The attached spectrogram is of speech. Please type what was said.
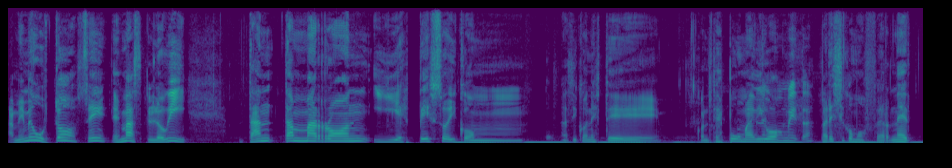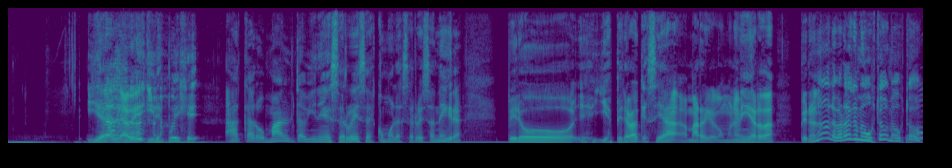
A mí me gustó, sí. Es más, lo vi tan, tan marrón y espeso y con... Así con este... Con esta espuma, La digo... espumita. Parece como Fernet. Y, a la vez, y después dije, claro, Malta viene de cerveza, es como la cerveza negra. Pero. eh, Y esperaba que sea amarga como una mierda. Pero no, la verdad que me gustó, me gustó.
